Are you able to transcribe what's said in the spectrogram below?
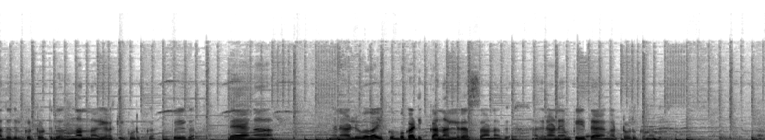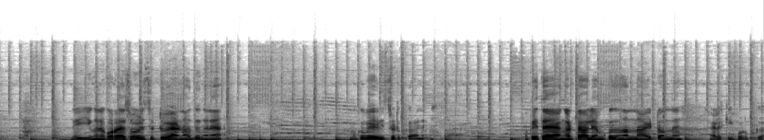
അത് ഇതിലേക്ക് ഇട്ട് കൊടുത്തിട്ട് അത് നന്നായി ഇളക്കി കൊടുക്കുക. അപ്പോൾ ഈ തേങ്ങ ഇങ്ങനെ അലുവ കഴിക്കുമ്പോൾ കടിക്കാൻ നല്ല രസമാണത്. അതിനാണ് നമുക്ക് ഈ തേങ്ങ ഇട്ട് കൊടുക്കുന്നത്. നെയ്യ് ഇങ്ങനെ കുറേശ്ശെ ഒഴിച്ചിട്ട് വേണം ഇതിങ്ങനെ നമുക്ക് വേവിച്ചെടുക്കാൻ. അപ്പോൾ ഈ തേങ്ങ ഇട്ടാലും നമുക്കിത് നന്നായിട്ടൊന്ന് ഇളക്കി കൊടുക്കുക.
